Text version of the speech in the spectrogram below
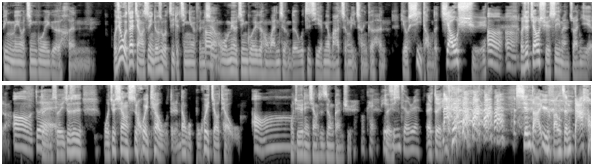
并没有经过一个很，我觉得我在讲的事情都是我自己的经验分享，嗯、我没有经过一个很完整的，我自己也没有把它整理成一个很有系统的教学。嗯嗯，我觉得教学是一门专业了。哦，对，对，所以就是我就像是会跳舞的人，但我不会教跳舞。哦，我觉得有点像是这种感觉。OK，撇清责任。哎，对，先打预防针，打好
